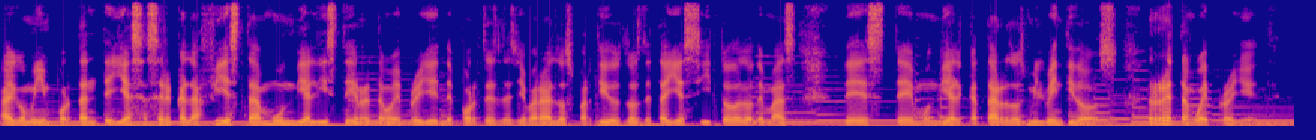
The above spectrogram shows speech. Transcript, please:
algo muy importante, ya se acerca la fiesta mundialista y Retanway Project Deportes les llevará los partidos, los detalles y todo lo demás de este Mundial Qatar 2022. Retanway Project. it.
